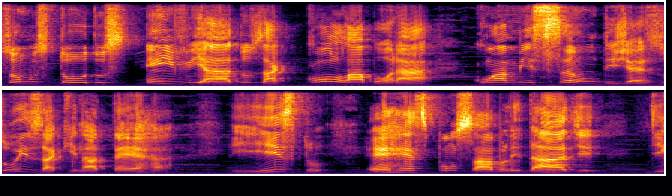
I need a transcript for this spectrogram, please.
somos todos enviados a colaborar com a missão de Jesus aqui na terra. E isto é responsabilidade de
